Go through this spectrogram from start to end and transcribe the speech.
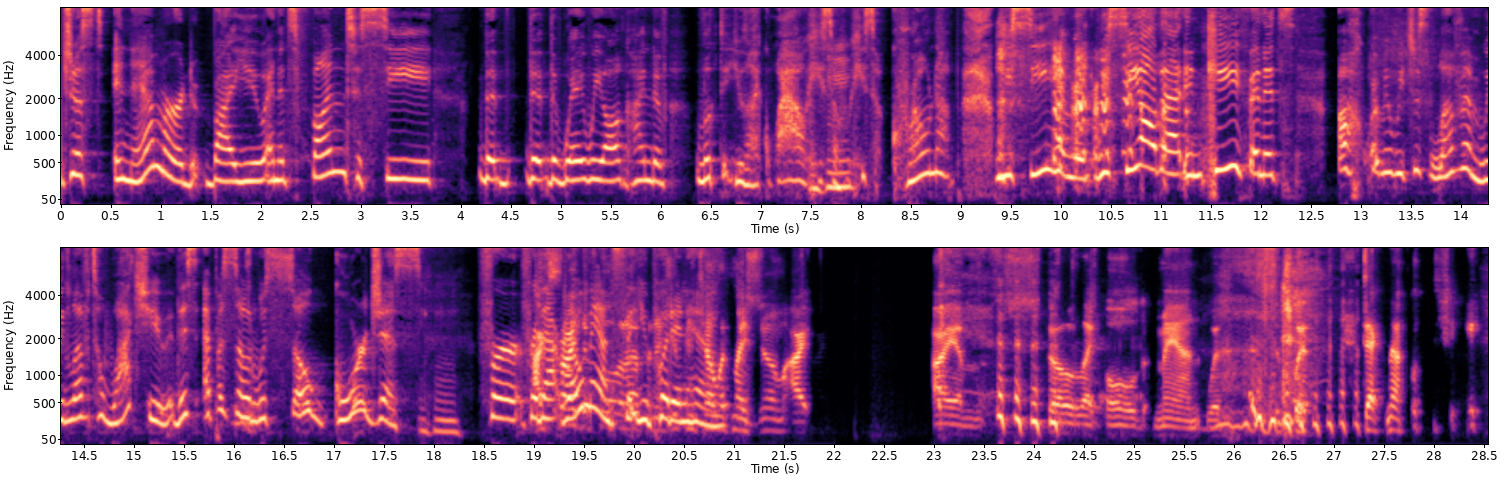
just enamored by you and it's fun to see the, the the way we all kind of looked at you like wow he's a mm-hmm. he's a grown up we see him and we see all that in Keith and it's oh I mean we just love him. We love to watch you. This episode was so gorgeous mm-hmm. for for I that tried to pull romance that you put in can Tell him. with my Zoom, I I am so like old man with with technology.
